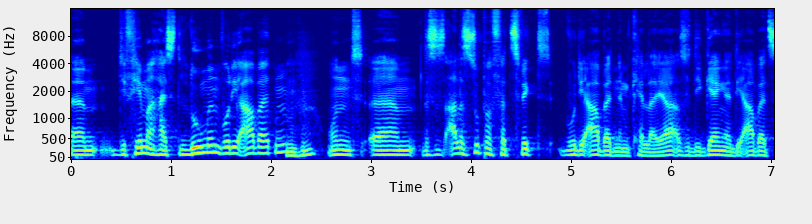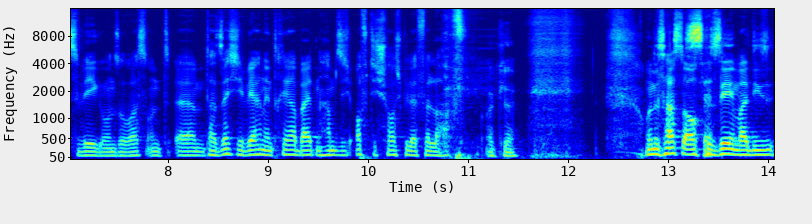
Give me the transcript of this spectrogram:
ähm, die Firma heißt Lumen, wo die arbeiten. Und ähm, das ist alles super verzwickt, wo die arbeiten im Keller, ja. Also die Gänge, die Arbeitswege und sowas. Und ähm, tatsächlich während den Dreharbeiten haben sich oft die Schauspieler verlaufen. okay. Und das hast du auch Sehr- gesehen, weil die,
